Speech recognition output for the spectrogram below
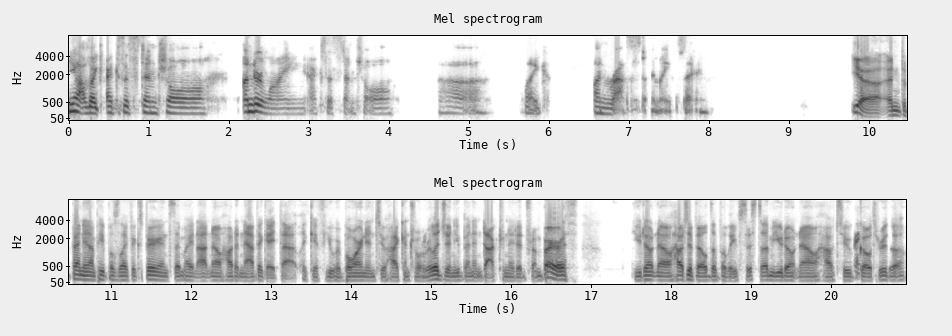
yeah, like existential, underlying existential uh, like unrest, I might say. Yeah, and depending on people's life experience, they might not know how to navigate that. Like if you were born into high control religion, you've been indoctrinated from birth, you don't know how to build a belief system, you don't know how to right. go through the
